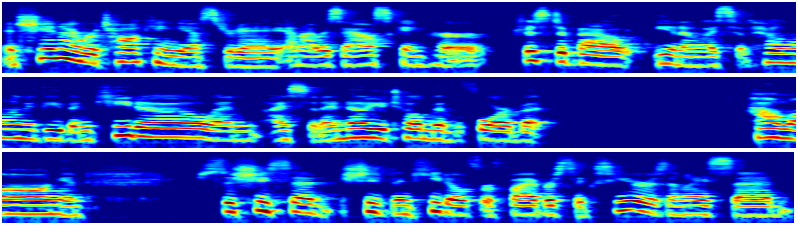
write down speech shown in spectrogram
And she and I were talking yesterday, and I was asking her just about, you know, I said, How long have you been keto? And I said, I know you told me before, but how long? And so she said she's been keto for five or six years. And I said,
